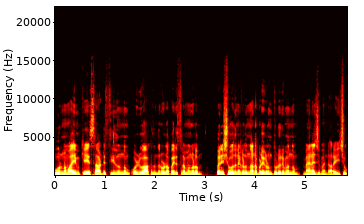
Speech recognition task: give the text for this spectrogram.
പൂർണമായും കെ എസ് ആർ ടി സിയിൽ നിന്നും ഒഴിവാക്കുന്നതിനുള്ള പരിശ്രമങ്ങളും പരിശോധനകളും നടപടികളും തുടരുമെന്നും മാനേജ്മെന്റ് അറിയിച്ചു.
